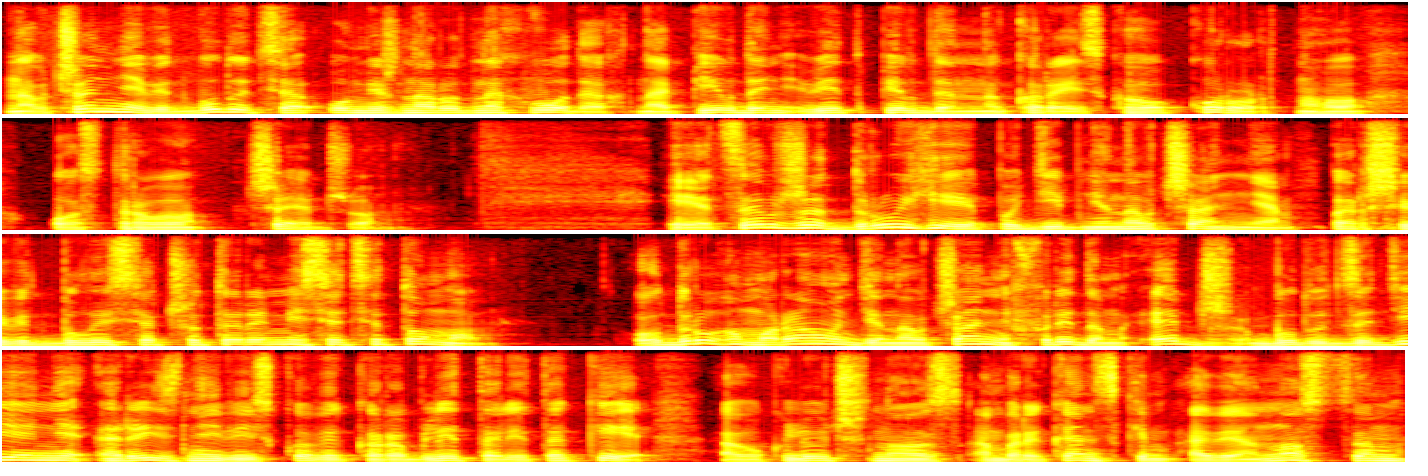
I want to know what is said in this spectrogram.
Навчання відбудуться у міжнародних водах на південь від південно-корейського курортного острову Чеджо. І це вже другі подібні навчання. Перші відбулися чотири місяці тому. У другому раунді навчань Freedom Edge будуть задіяні різні військові кораблі та літаки, а включно з американським авіаносцем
